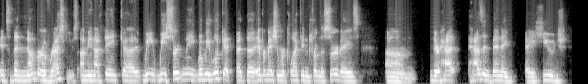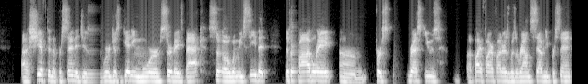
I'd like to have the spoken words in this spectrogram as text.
it's the number of rescues. I mean, I think uh, we we certainly when we look at at the information we're collecting from the surveys, um, there ha- hasn't been a a huge uh, shift in the percentages. We're just getting more surveys back. So when we see that the survival rate um, for rescues uh, by firefighters was around 70%.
